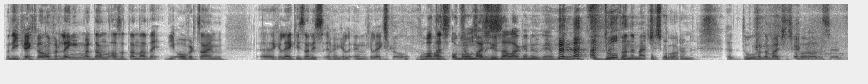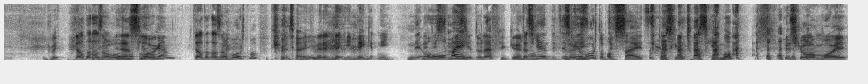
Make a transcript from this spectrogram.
Want je krijgt wel een verlenging, maar dan, als het dan na de, die overtime uh, gelijk is, dan is het een, gelijkspel. Zo'n match, zo match duurt al lang genoeg. Hè, het doel van de match is scoren. Hè? Het doel van de match is scoren. Dus, ik weet, telt dat als een woord? Is een slogan? Telt dat als een woordmop? Ik, weet het ik, weet het, ik denk het niet. Nee, oh, is, mij, het wordt afgekeurd. Dat is geen, dit is geen woordmop. Offside. Het was, het was geen mop. Het is gewoon mooi.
